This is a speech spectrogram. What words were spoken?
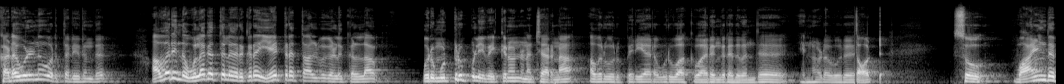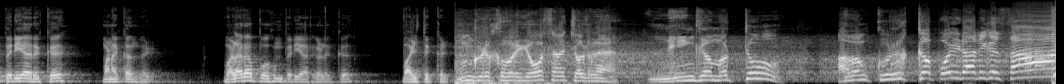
கடவுள்னு ஒருத்தர் இருந்து அவர் இந்த உலகத்தில் இருக்கிற ஏற்றத்தாழ்வுகளுக்கெல்லாம் ஒரு முற்றுப்புள்ளி வைக்கணும்னு நினச்சாருன்னா அவர் ஒரு பெரியாரை உருவாக்குவாருங்கிறது வந்து என்னோட ஒரு தாட் ஸோ வாழ்ந்த பெரியாருக்கு வணக்கங்கள். வளரப்போகும் பெரியார்களுக்கு வாழ்த்துக்கள். உங்களுக்கு ஒரு யோசனை சொல்கிறேன் நீங்கள் மட்டும் அவன் குறுக்க போயிடாதீங்க சார்.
